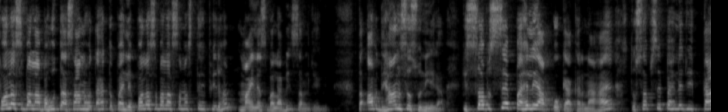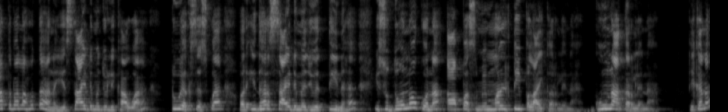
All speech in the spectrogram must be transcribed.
प्लस वाला बहुत आसान होता है तो पहले प्लस वाला समझते हैं, फिर हम माइनस वाला भी समझेंगे। तो अब ध्यान से सुनिएगा कि सबसे पहले आपको क्या करना है? तो सबसे पहले जो कात वाला होता है ना, ये साइड में जो लिखा हुआ है टू एक्स स्क्वायर और इधर साइड में जो ये तीन है, इस दोनों को ना आपस में मल्टीप्लाई कर लेना है गुना कर लेना है। ठीक है ना?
